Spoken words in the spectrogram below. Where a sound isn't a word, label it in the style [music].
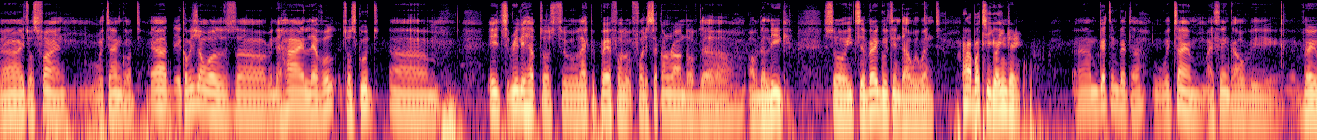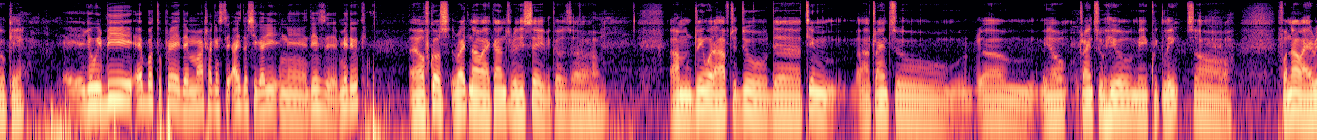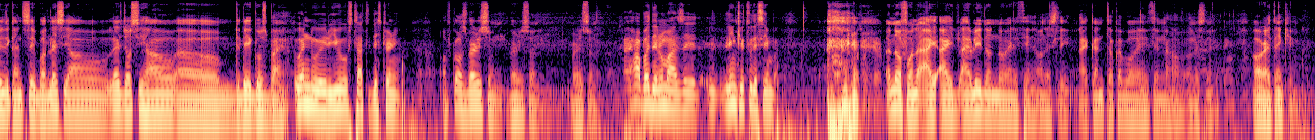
Uh, it was fine. We thank God. Yeah, the competition was uh, in a high level. It was good. Um, it really helped us to like prepare for for the second round of the of the league. So it's a very good thing that we went. How about your injury? I'm getting better with time. I think I will be very okay. Uh, You will be able to play the match against the AS Kigali in uh, this uh, midweek. Uh, of course, right now I can't really say because uh, I'm doing what I have to do. The team are trying to, um, you know, trying to heal me quickly. So for now, I really can't say. But let's see how. Let's just see how um, the day goes by. When will you start this training? Of course, very soon. Very soon. Very soon. How about the rumors uh, link you to the Simba? [laughs] No, for now, I, I I really don't know anything. Honestly, I can't talk about anything now. Honestly. All right. Thank you.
